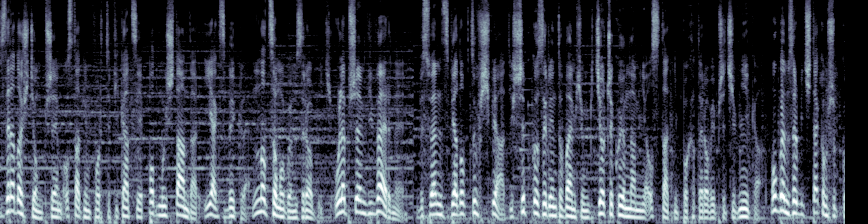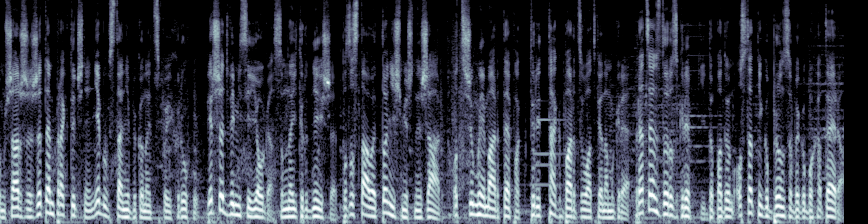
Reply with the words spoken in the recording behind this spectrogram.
Z radością przyjąłem ostatnią fortyfikację pod mój sztandar i jak zwykle, no co mogłem zrobić? Ulepszyłem wiwerny, wysłałem zwiadowców w świat i szybko zorientowałem się, gdzie oczekują na mnie ostatni bohaterowie przeciwnika. Mogłem zrobić taką szybką szarżę, że ten praktycznie nie był w stanie wykonać swoich ruchów. Pierwsze dwie misje yoga są najtrudniejsze, pozostałe to nieśmieszny żart. Otrzymujemy artefakt, który tak bardzo ułatwia nam grę. Wracając do rozgrywki, dopadłem ostatniego brązowego bohatera.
